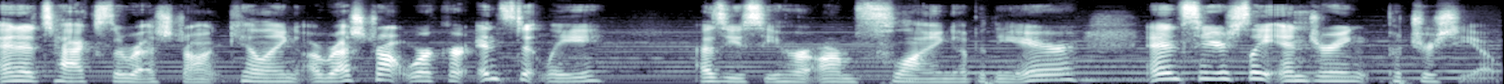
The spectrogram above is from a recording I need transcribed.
and attacks the restaurant, killing a restaurant worker instantly, as you see her arm flying up in the air, and seriously injuring Patricio,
